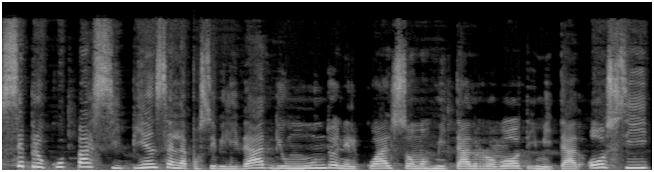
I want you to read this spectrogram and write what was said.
se preocupa si piensa en la posibilidad de un mundo en el cual somos mitad robot y mitad, o si,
